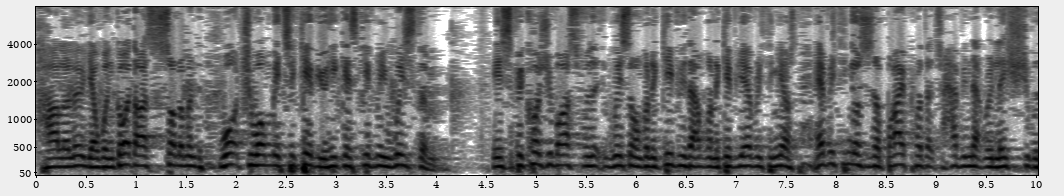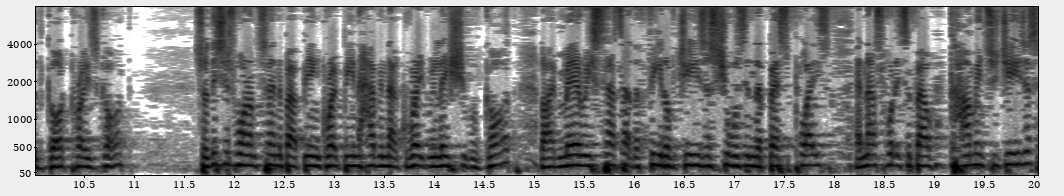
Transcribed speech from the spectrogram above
Hallelujah. When God asked Solomon, what do you want me to give you? He says, give me wisdom. It's because you've asked for wisdom. I'm going to give you that. I'm going to give you everything else. Everything else is a byproduct of having that relationship with God. Praise God. So this is what I'm saying about being great, being having that great relationship with God. Like Mary sat at the feet of Jesus. She was in the best place. And that's what it's about. Coming to Jesus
